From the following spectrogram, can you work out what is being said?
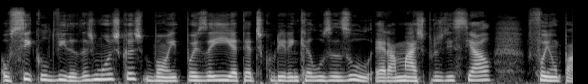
o ciclo de vida das moscas. Bom, e depois aí até descobrirem que a luz azul era a mais prejudicial, foi um passo.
